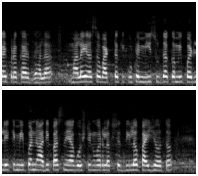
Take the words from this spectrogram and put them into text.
काही प्रकार झाला. मलाही असं वाटतं की कुठे मी सुद्धा कमी पडली की मी पण आधीपासून या गोष्टींवर लक्ष दिलं पाहिजे होतं.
